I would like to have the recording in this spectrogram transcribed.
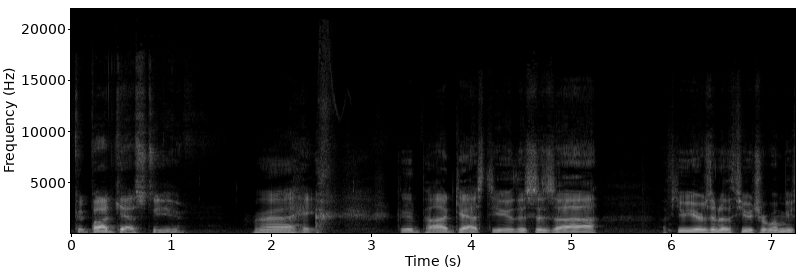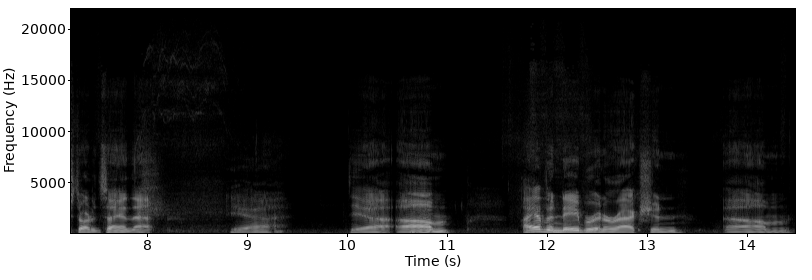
Good podcast to you. Right. Good podcast to you. This is uh, a few years into the future when we started saying that. Yeah. Yeah. Um, I have a neighbor interaction um,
